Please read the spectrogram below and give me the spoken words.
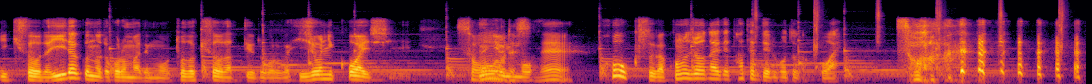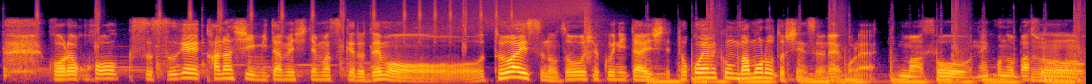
行きそうだ飯田君のところまでも届きそうだっていうところが非常に怖いしそうですね。ホークスがこの状態で立ててることが怖い。そう。これ、ホークスすげえ悲しい見た目してますけど、でも、トゥワイスの増殖に対して、常闇君守ろうとしてるんですよね、これ。まあそうね、この場所を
